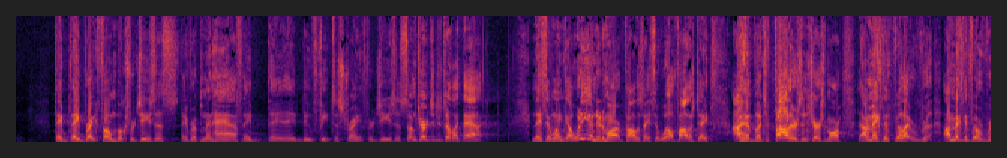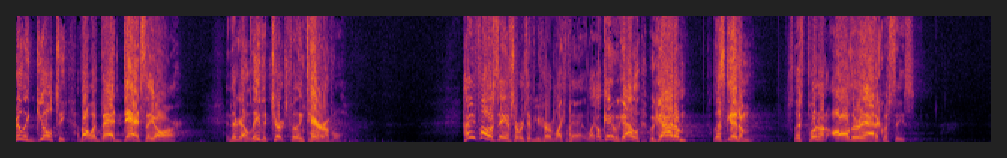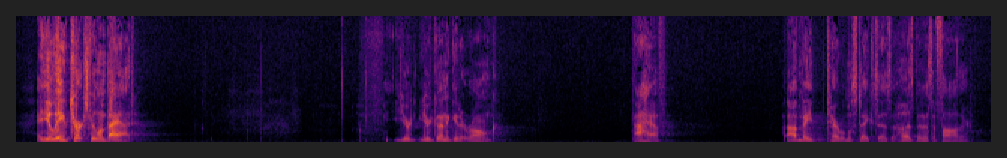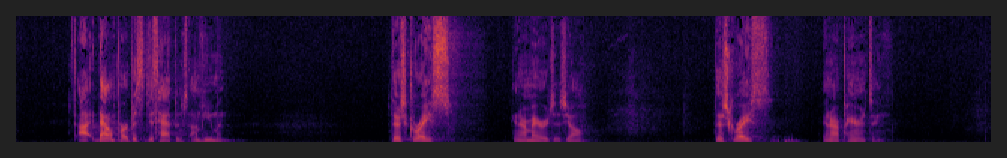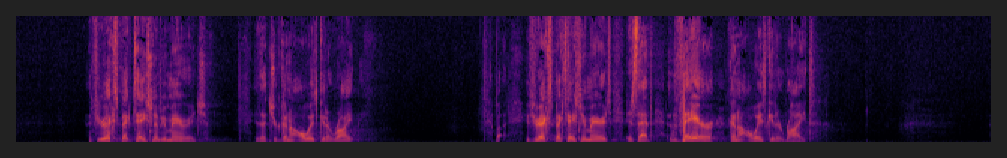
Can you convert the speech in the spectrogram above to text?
They, they break phone books for Jesus. They rip them in half. They, they, they do feats of strength for Jesus. Some churches do stuff like that. And they said, one guy, what are you going to do tomorrow at Father's Day? He said, well, Father's Day, I have a bunch of fathers in church tomorrow. I'll make them feel like, I'll make them feel really guilty about what bad dads they are. And they're going to leave the church feeling terrible. How many Father's Day sermons have you heard like that? Like, okay, we got, we got them. Let's get them. Let's point out all their inadequacies and you leave church feeling bad, you're, you're going to get it wrong. I have. I've made terrible mistakes as a husband, as a father. I, not on purpose, it just happens. I'm human. There's grace in our marriages, y'all. There's grace in our parenting. If your expectation of your marriage is that you're going to always get it right. But if your expectation in marriage is that they're going to always get it right,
